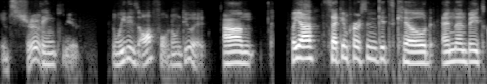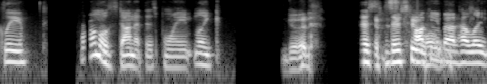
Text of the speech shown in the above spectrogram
It's true. thank you. The Weed is awful. Don't do it. Um, but yeah, second person gets killed, and then basically, we're almost done at this point. Like, Good. there's there's talking long. about how like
